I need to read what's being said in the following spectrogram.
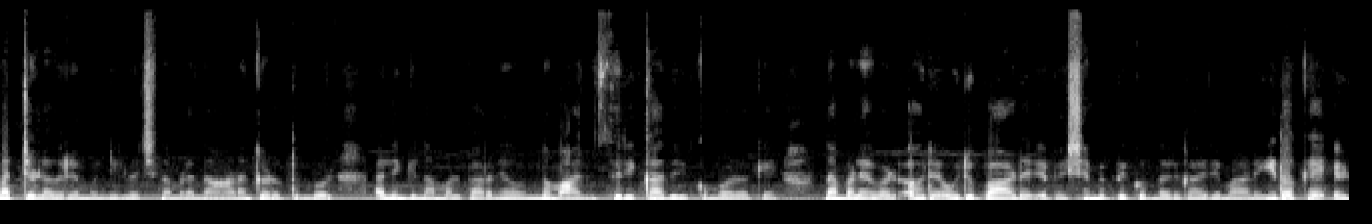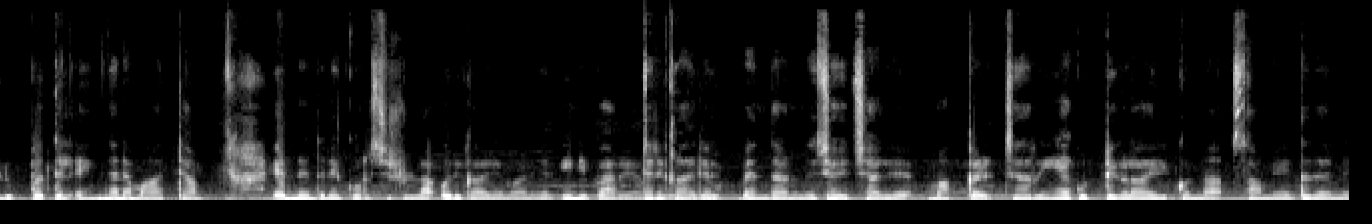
മറ്റുള്ളവരുടെ മുന്നിൽ വെച്ച് നമ്മളെ നാണം കെടുത്തുമ്പോൾ അല്ലെങ്കിൽ നമ്മൾ പറഞ്ഞതൊന്നും അനുസരിക്കാതിരിക്കുമ്പോഴൊക്കെ നമ്മളെ അവൾ ഒരു ഒരുപാട് വിഷമിപ്പിക്കുന്ന ഒരു കാര്യമാണ്. ഇതൊക്കെ എളുപ്പത്തിൽ എങ്ങനെ മാറ്റാം എന്നതിനെ കുറിച്ചിട്ടുള്ള ഒരു കാര്യമാണ് ഞാൻ ഇനി പറയാം ഒരു കാര്യം എന്താണെന്ന് ചോദിച്ചാൽ മക്കൾ ചെറിയ കുട്ടികളായിരിക്കുന്ന സമയത്ത് തന്നെ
